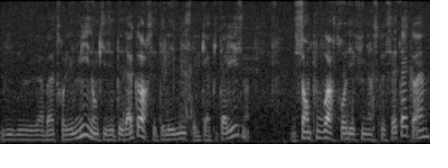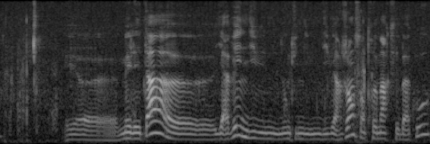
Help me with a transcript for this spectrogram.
de abattre l'ennemi. Donc, ils étaient d'accord, c'était l'ennemi, c'était le capitalisme, mais sans pouvoir trop définir ce que c'était quand même. Euh, mais l'État, il y avait une, donc une, divergence entre Marx et Bakou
